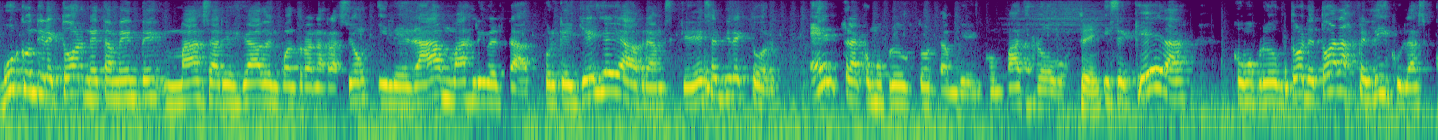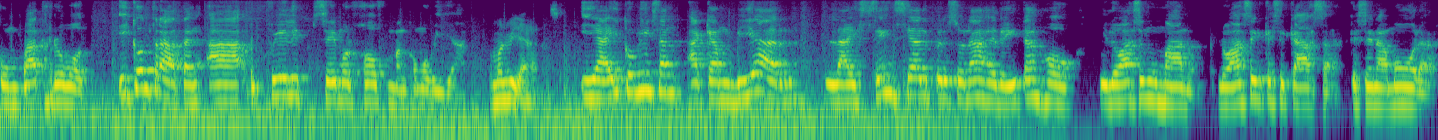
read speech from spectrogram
Busca un director netamente más arriesgado en cuanto a la narración y le da más libertad, porque J.J. Abrams, que es el director, entra como productor también con Bad Robot Sí. y se queda como productor de todas las películas con Bad Robot y contratan a Philip Seymour Hoffman como villano. Como el villano. sí. Y ahí comienzan a cambiar la esencia del personaje de Ethan Hawke y lo hacen humano, lo hacen que se casa, que se enamora,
